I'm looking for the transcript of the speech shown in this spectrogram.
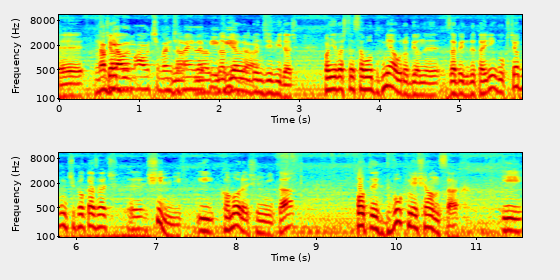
E, Na chciałbym- białym aucie będzie na, najlepiej na, na białym widać. będzie widać. Ponieważ ten samochód miał robiony zabieg detailingu, chciałbym Ci pokazać e, silnik i komorę silnika. Po tych dwóch miesiącach i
